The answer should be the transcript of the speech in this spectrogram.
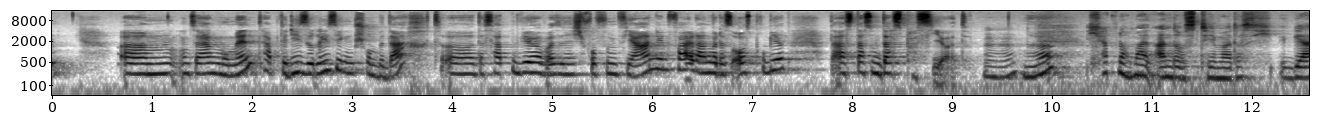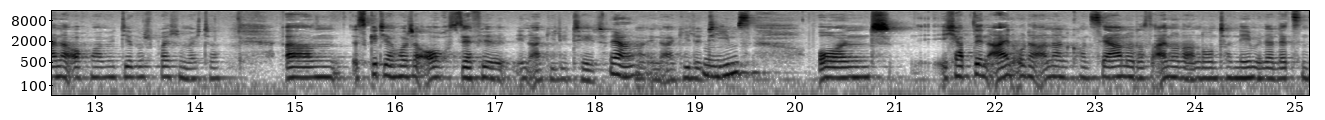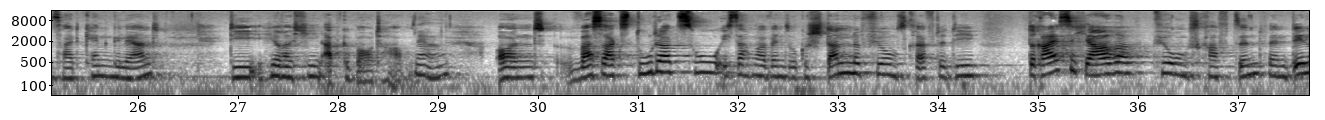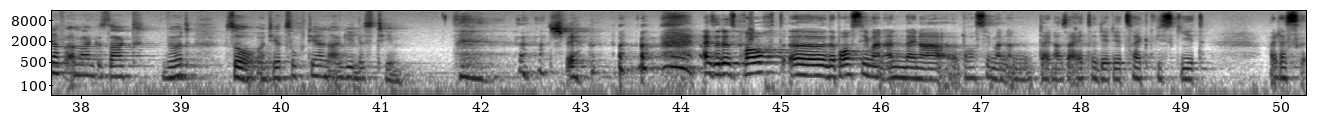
ähm, und sagen, Moment, habt ihr diese Risiken schon bedacht? Äh, das hatten wir, weiß ich nicht, vor fünf Jahren den Fall, da haben wir das ausprobiert, da ist das und das passiert. Mhm. Ne? Ich habe noch mal ein anderes Thema, das ich gerne auch mal mit dir besprechen möchte. Ähm, es geht ja heute auch sehr viel in Agilität, ja. ne, in agile mhm. Teams. Und ich habe den ein oder anderen Konzern oder das ein oder andere Unternehmen in der letzten Zeit kennengelernt, die Hierarchien abgebaut haben. Ja. Und was sagst du dazu? Ich sag mal, wenn so gestandene Führungskräfte, die 30 Jahre Führungskraft sind, wenn denen auf einmal gesagt wird, so, und jetzt such dir ein agiles Team. Schwer. Also das braucht, äh, da brauchst du jemanden an deiner, brauchst jemanden an deiner Seite, der dir zeigt, wie es geht. Weil das, äh,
